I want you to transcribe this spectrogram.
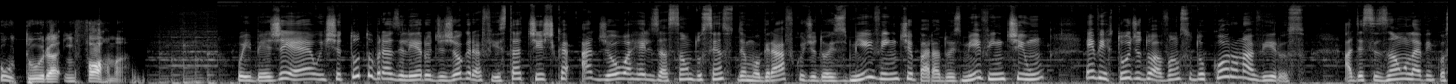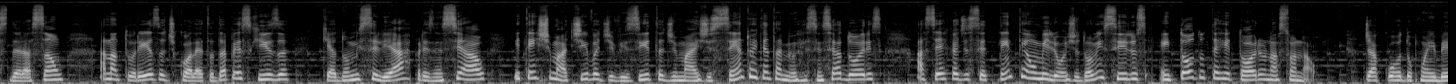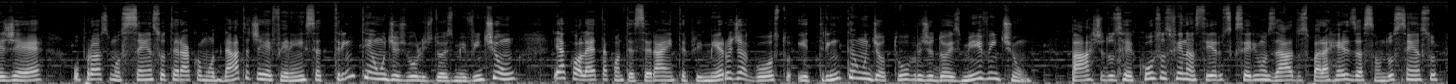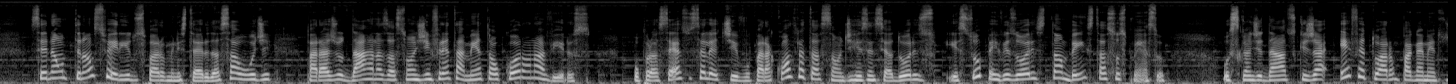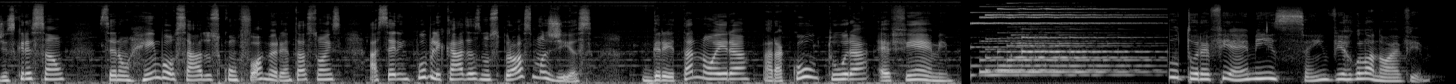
Cultura informa. O IBGE, o Instituto Brasileiro de Geografia e Estatística, adiou a realização do Censo Demográfico de 2020 para 2021 em virtude do avanço do coronavírus. A decisão leva em consideração a natureza de coleta da pesquisa, que é domiciliar presencial e tem estimativa de visita de mais de 180 mil recenseadores a cerca de 71 milhões de domicílios em todo o território nacional. De acordo com o IBGE, o próximo censo terá como data de referência 31 de julho de 2021 e a coleta acontecerá entre 1 de agosto e 31 de outubro de 2021. Parte dos recursos financeiros que seriam usados para a realização do censo serão transferidos para o Ministério da Saúde para ajudar nas ações de enfrentamento ao coronavírus. O processo seletivo para a contratação de recenseadores e supervisores também está suspenso. Os candidatos que já efetuaram pagamento de inscrição serão reembolsados conforme orientações a serem publicadas nos próximos dias. Greta Noira, para Cultura FM. Cultura FM 100,9.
